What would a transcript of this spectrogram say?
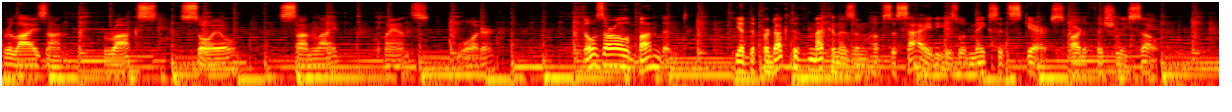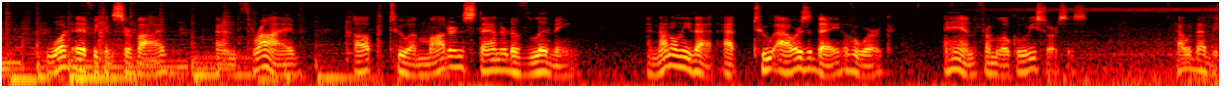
relies on rocks, soil, sunlight, plants, water. Those are all abundant, yet the productive mechanism of society is what makes it scarce, artificially so. What if we can survive and thrive up to a modern standard of living, and not only that, at two hours a day of work and from local resources. How would that be?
